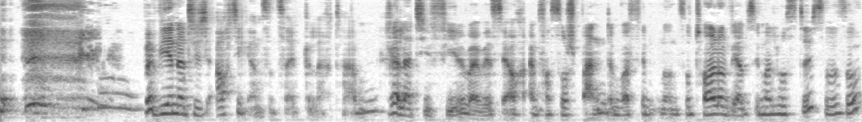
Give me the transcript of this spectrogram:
weil wir natürlich auch die ganze Zeit gelacht haben. Relativ viel, weil wir es ja auch einfach so spannend immer finden und so toll und wir haben es immer lustig sowieso.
